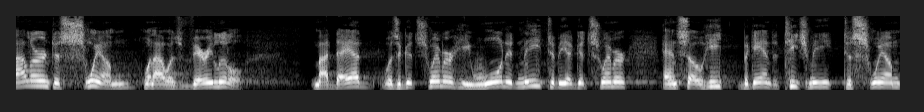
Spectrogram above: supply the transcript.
I learned to swim when I was very little. My dad was a good swimmer. He wanted me to be a good swimmer. And so he began to teach me to swim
